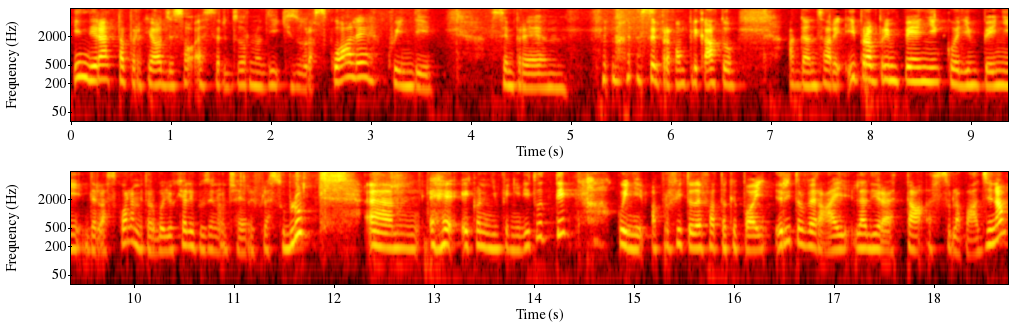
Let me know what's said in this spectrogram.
in diretta perché oggi so essere giorno di chiusura scuole, quindi sempre, sempre complicato agganciare i propri impegni con gli impegni della scuola, mi tolgo gli occhiali così non c'è il riflesso blu um, e, e, con gli impegni di tutti, quindi approfitto del fatto che poi ritroverai la diretta sulla pagina.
